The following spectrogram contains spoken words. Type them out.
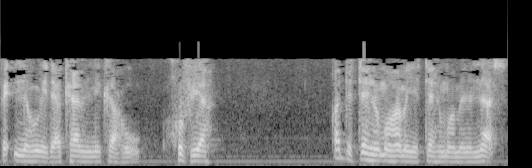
فإنه إذا كان النكاح خفية قد يتهمها من يتهمها من الناس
